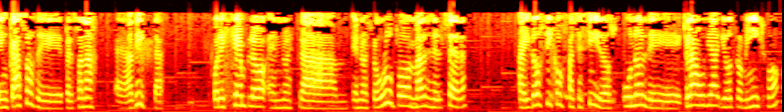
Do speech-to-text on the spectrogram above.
en casos de personas eh, adictas. Por ejemplo, en nuestra en nuestro grupo, Madres del Ser, hay dos hijos fallecidos, uno de Claudia y otro mi hijo,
